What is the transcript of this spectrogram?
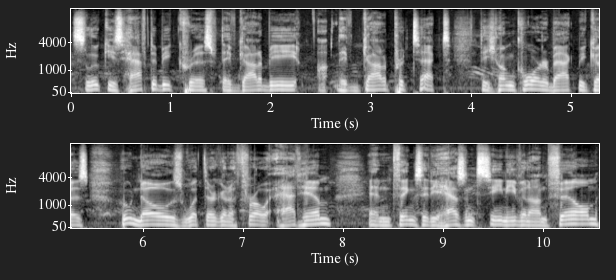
Salukis have to be crisp. They've got to be uh, they've got to protect the young quarterback because who knows knows what they're going to throw at him and things that he hasn't seen even on film.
